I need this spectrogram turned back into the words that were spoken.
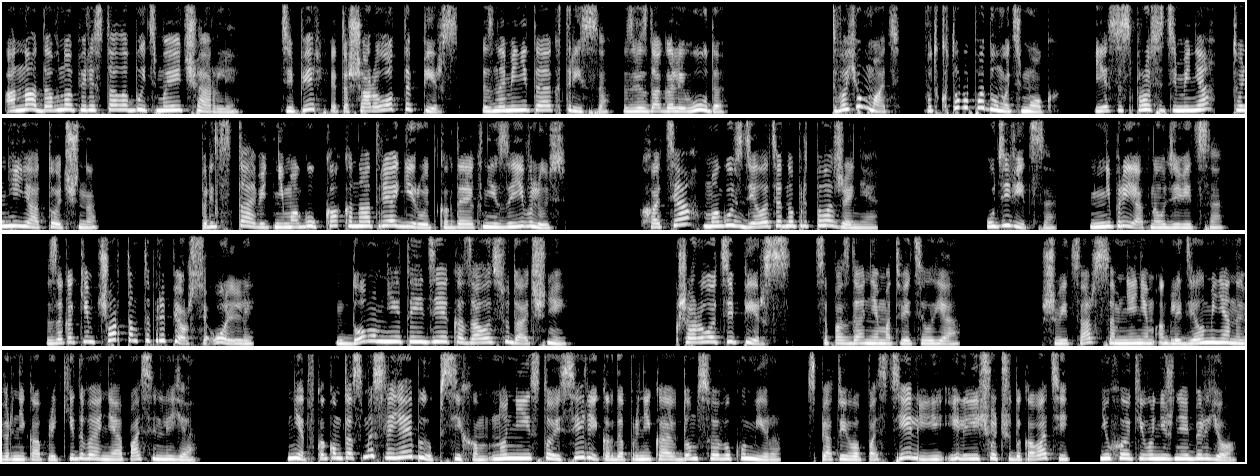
Она давно перестала быть моей Чарли. Теперь это Шарлотта Пирс, знаменитая актриса, звезда Голливуда. Твою мать, вот кто бы подумать мог? Если спросите меня, то не я точно. Представить не могу, как она отреагирует, когда я к ней заявлюсь. Хотя могу сделать одно предположение. Удивиться. Неприятно удивиться. За каким чертом ты приперся, Олли? Дома мне эта идея казалась удачней. К Шарлотте Пирс, с опозданием ответил я. Швейцар с сомнением оглядел меня, наверняка прикидывая, не опасен ли я. Нет, в каком-то смысле я и был психом, но не из той серии, когда проникаю в дом своего кумира, спят в его постели или еще чудаковатей, нюхают его нижнее белье.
